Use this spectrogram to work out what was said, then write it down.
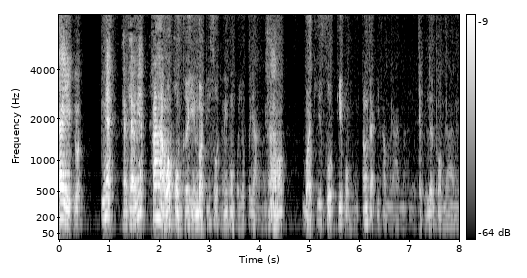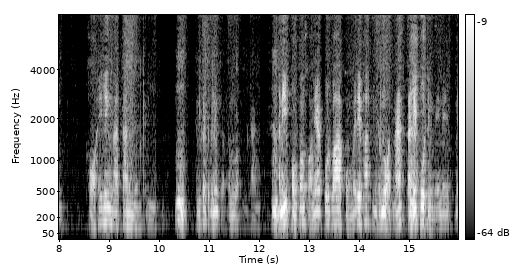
ล้ๆเนี่ยแถวๆเนี้ยถ้าหากว่าผมเคยเห็นบ่อยที่สุดอันนี้ผมขอยกตัวอย่างนะคครัรับบเนาะบ่อยที่สุดที่ผมตั้งแต่ที่ทำงานมาเนี่ยจะเป็นเรื่องของการขอให้เร่งรัดการดำเนินคดีอืมอันนี้ก็จะเป็นเรื่องเกี่ยวกับตำรวจเหมือนกันอืมอันนี้ผมต้องขอเนี่ยพูดว่าผมไม่ได้พาดพิงตำรวจนะ แต่นี่พูดถึงในในใน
